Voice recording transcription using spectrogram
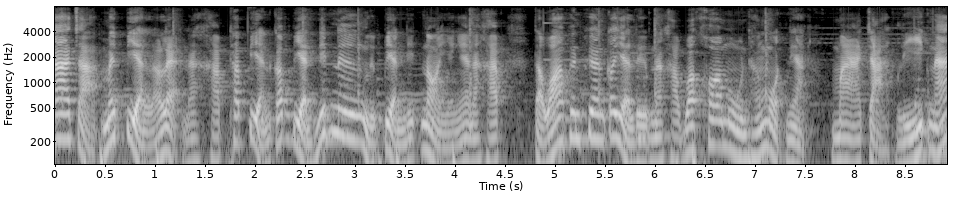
น่าจะไม่เปลี่ยนแล้วแหละนะครับถ้าเปลี่ยนก็เปลี่ยนนิดนึงหรือเปลี่ยนนิดหน่อยอย่างเงี้ยนะครับแต่ว่าเพื่อนๆก็อย่าลืมนะครับว่าข้อมูลทั้งหมดเนี่ยมาจากลีกนะ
